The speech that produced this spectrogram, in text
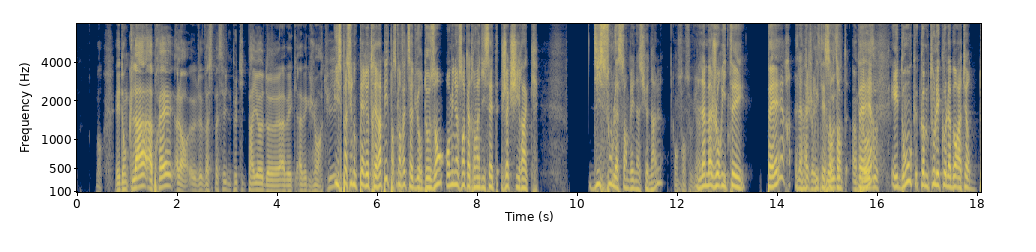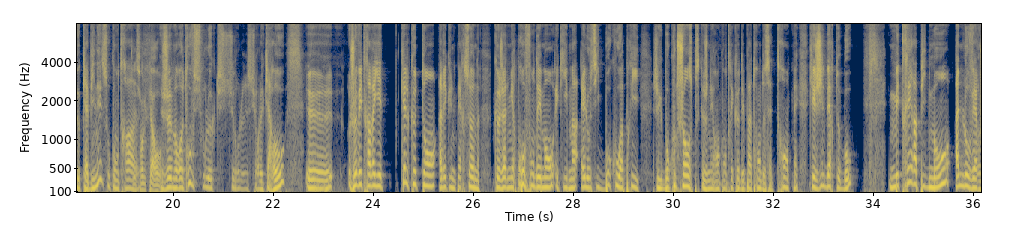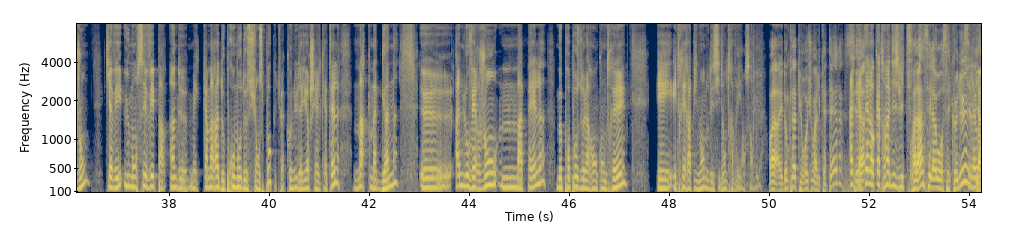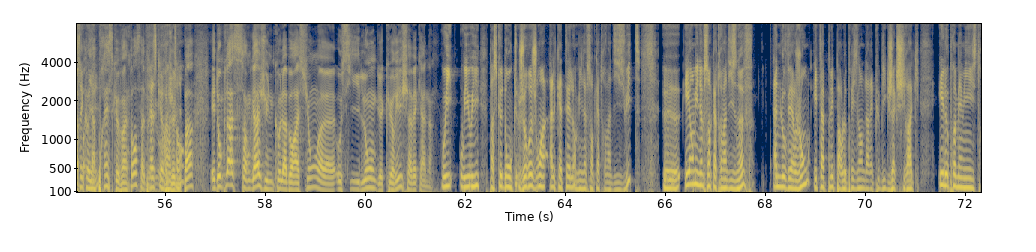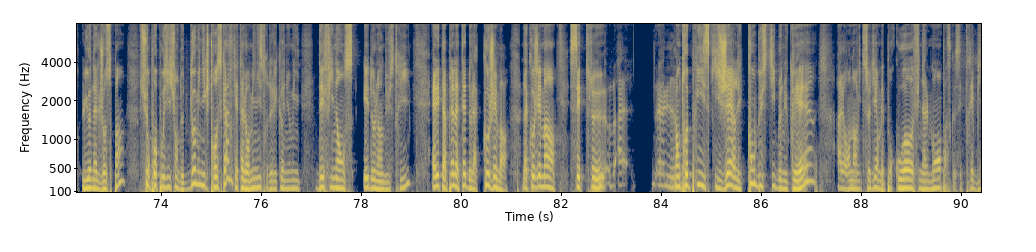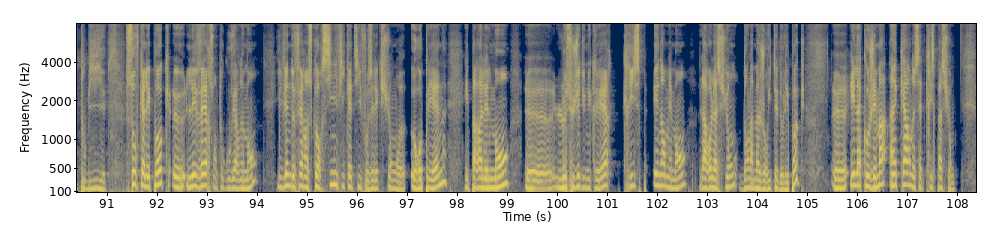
Et donc là, après, alors, euh, va se passer une petite période euh, avec, avec Jean Arthuis. Il se passe une période très rapide parce qu'en fait ça dure deux ans. En 1997, Jacques Chirac dissout l'Assemblée nationale. On s'en souvient. La majorité perd, la majorité Explose, sortante implose, perd. Et donc, comme tous les collaborateurs de cabinet sous contrat, t'es sur le carreau. je me retrouve sous le, sur, le, sur le carreau. Euh, je vais travailler quelque temps avec une personne que j'admire profondément et qui m'a elle aussi beaucoup appris. J'ai eu beaucoup de chance parce que je n'ai rencontré que des patrons de cette trempe, mais qui est Gilberte Beau. Mais très rapidement, Anne Lauvergeon, qui avait eu mon CV par un de mes camarades de promo de Sciences Po, que tu as connu d'ailleurs chez Alcatel, Marc McGann. Euh, Anne Lauvergeon m'appelle, me propose de la rencontrer. Et, et très rapidement, nous décidons de travailler ensemble. Voilà, et donc là, tu rejoins Alcatel. Alcatel là- en 98. Voilà, c'est là où on s'est connus. C'est là où il, y a, on s'est il y a presque 20 ans, ça ne Presque nous 20 rajeunit ans. pas. Et donc là, s'engage une collaboration euh, aussi longue que riche avec Anne. Oui, oui, oui, parce que donc je rejoins Alcatel en 1998 euh, et en 1999, Anne Lauvergeon est appelée par le président de la République Jacques Chirac et le Premier ministre Lionel Jospin sur proposition de Dominique Strauss-Kahn, qui est alors ministre de l'économie, des finances et de l'industrie. Elle est appelée à la tête de la COGEMA. La COGEMA, c'est euh, euh, l'entreprise qui gère les combustibles nucléaires. Alors on a envie de se dire, mais pourquoi finalement? Parce que c'est très B2B. Sauf qu'à l'époque, euh, les Verts sont au gouvernement. Ils viennent de faire un score significatif aux élections euh, européennes. Et parallèlement, euh, le sujet du nucléaire crispe énormément la relation dans la majorité de l'époque. Euh, et la COGEMA incarne cette crispation.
